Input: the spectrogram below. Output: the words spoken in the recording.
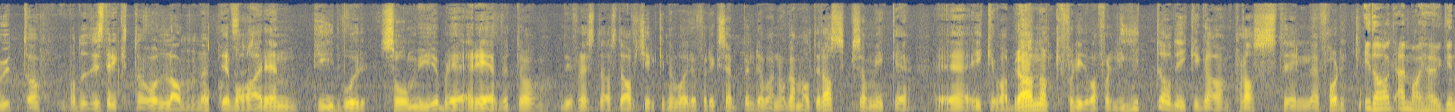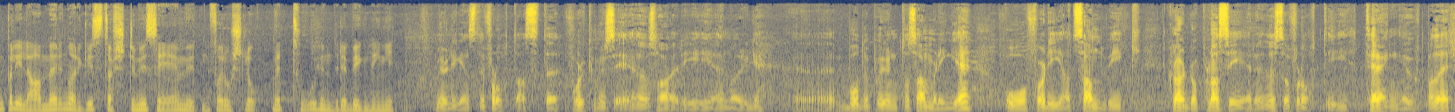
ut av både distriktet og landet. Det var en tid hvor så mye ble revet, og de fleste av stavkirkene våre f.eks. Det var noe gammelt rask som ikke, eh, ikke, var bra nok fordi det var for lite og det ikke ga plass til folk. I dag er Maihaugen på Lillehammer Norges største museum utenfor Oslo, med 200 bygninger. Muligens det flotteste folkemuseet vi har i Norge. Både pga. samlinger og fordi at Sandvik klarte å plassere det så flott i terrenget oppå der.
